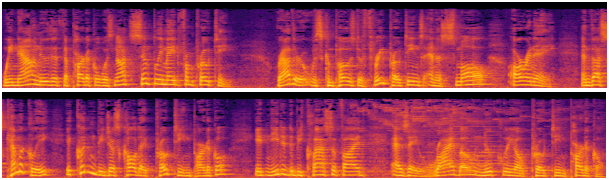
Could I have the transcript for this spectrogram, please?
we now knew that the particle was not simply made from protein. Rather, it was composed of three proteins and a small RNA, and thus chemically, it couldn't be just called a protein particle. It needed to be classified as a ribonucleoprotein particle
